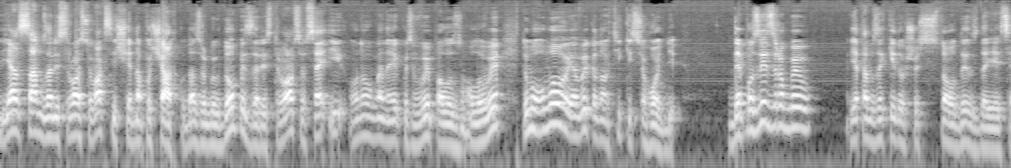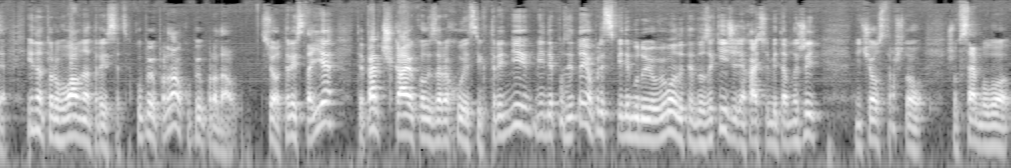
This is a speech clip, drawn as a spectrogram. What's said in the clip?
я сам зареєструвався в акції ще на початку. Да, зробив допис, зареєструвався, все, і воно в мене якось випало з голови. Тому умови я виконав тільки сьогодні. Депозит зробив. Я там закидав щось 101, здається, і наторгував на 300. Це купив, продав, купив, продав. Все, 300 є. Тепер чекаю, коли зарахує цих 3 дні. Мій депозит. Ну, я, в принципі, не буду його виводити до закінчення, хай собі там лежить. Нічого страшного, щоб все було,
